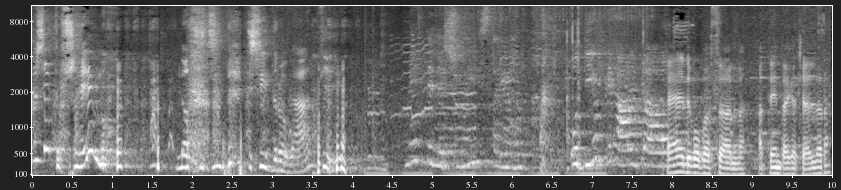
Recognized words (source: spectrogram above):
Ma sei tu scemo? No, ti, ti sei drogati. Mettile su Instagram. Oddio che alta. Eh, devo passarla. Attenta che accelera.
